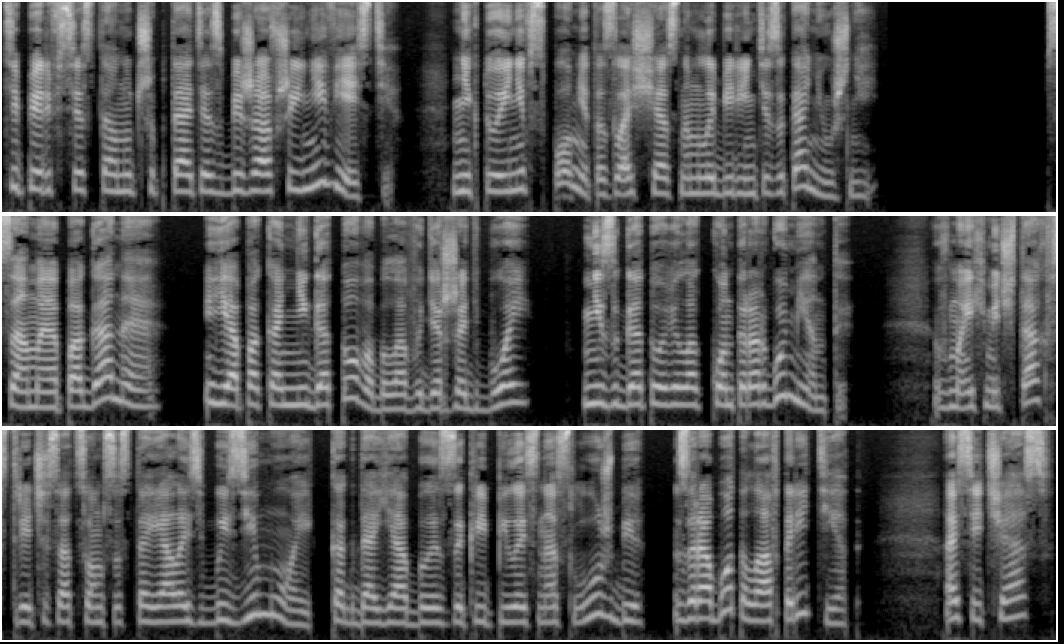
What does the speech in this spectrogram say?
Теперь все станут шептать о сбежавшей невесте. Никто и не вспомнит о злосчастном лабиринте за конюшней. Самое поганое, я пока не готова была выдержать бой, не заготовила контраргументы. В моих мечтах встреча с отцом состоялась бы зимой, когда я бы закрепилась на службе, заработала авторитет. А сейчас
